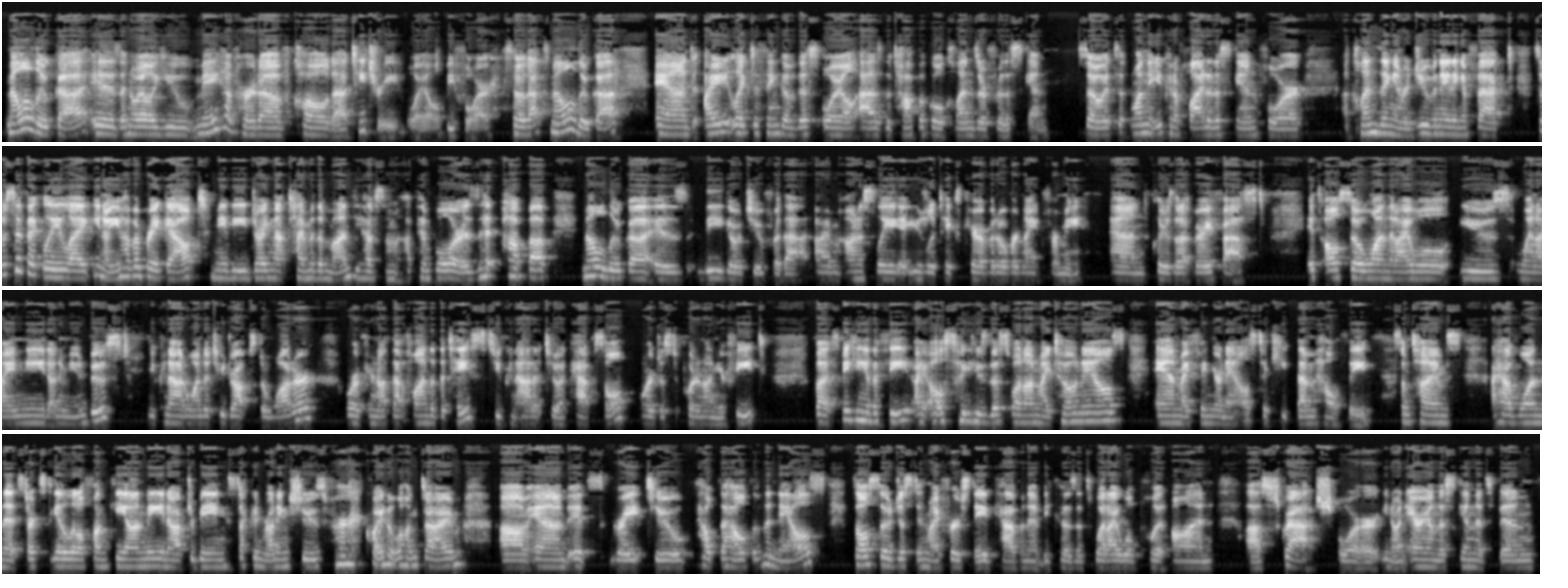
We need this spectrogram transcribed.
Melaleuca is an oil you may have heard of called uh, tea tree oil before. So that's Melaleuca, and I like to think of this oil as the topical cleanser for the skin. So it's one that you can apply to the skin for a cleansing and rejuvenating effect. Specifically, like, you know, you have a breakout, maybe during that time of the month, you have some a pimple or a zit pop up. Melaleuca is the go to for that. I'm honestly, it usually takes care of it overnight for me and clears it up very fast. It's also one that I will use when I need an immune boost. You can add one to two drops to water, or if you're not that fond of the taste, you can add it to a capsule or just to put it on your feet. But speaking of the feet, I also use this one on my toenails and my fingernails to keep them healthy. Sometimes I have one that starts to get a little funky on me, you know, after being stuck in running shoes for quite a long time. Um, and it's great to help the health of the nails. It's also just in my first aid cabinet because it's what I will put on a scratch or you know an area on the skin that's been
